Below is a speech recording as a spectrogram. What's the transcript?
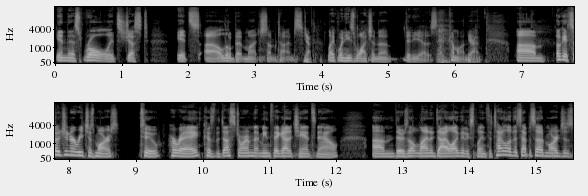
in this role. It's just it's uh, a little bit much sometimes. Yep. Like when he's watching the videos. Like, come on, Yeah. man. Um, okay, Sojourner reaches Mars too. Hooray! Because the dust storm that means they got a chance now. Um, there's a line of dialogue that explains the title of this episode. Mars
